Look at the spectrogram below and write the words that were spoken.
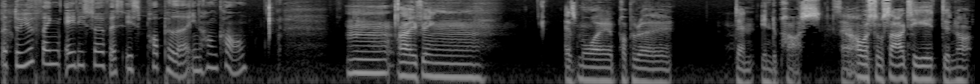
But do you think AD service is popular in Hong Kong? Mm, I think it's more popular than in the past. Uh, our society did not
